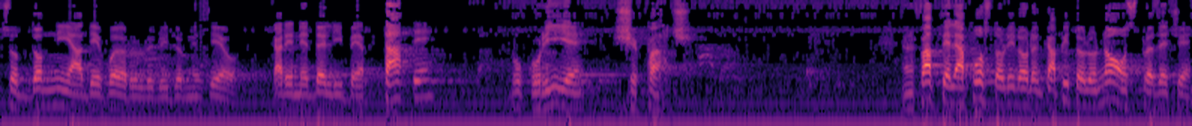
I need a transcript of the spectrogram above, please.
sub domnia adevărului lui Dumnezeu, care ne dă libertate, bucurie și pace. În Faptele Apostolilor, în capitolul 19,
